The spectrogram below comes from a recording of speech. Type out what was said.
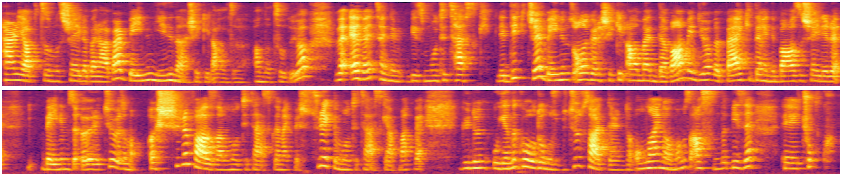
her yaptığımız şeyle beraber beynin yeniden şekil aldığı anlatılıyor. Ve evet hani biz multitaskledikçe beynimiz ona göre şekil almaya devam ediyor ve belki de hani bazı şeyleri beynimize öğretiyoruz ama aşırı fazla multitask demek ve sürekli multitask yapmak ve günün uyanık olduğumuz bütün saatlerinde online olmamız aslında bize e, çok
